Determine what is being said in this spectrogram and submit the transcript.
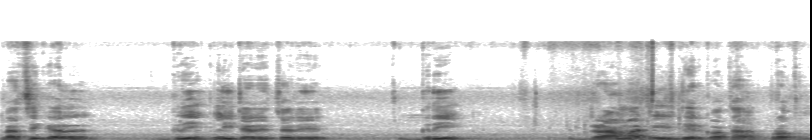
ক্লাসিক্যাল গ্রিক লিটারেচারের গ্রিক ড্রামাটিস্টদের কথা প্রথম।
